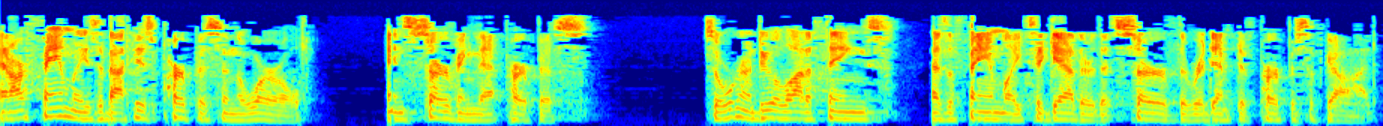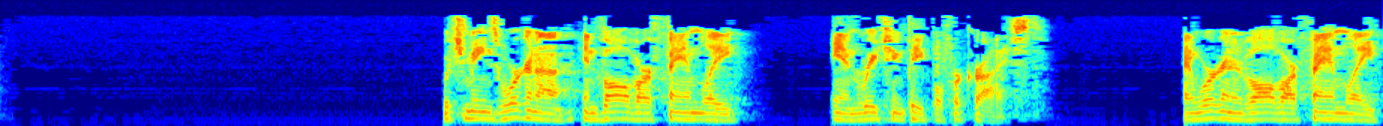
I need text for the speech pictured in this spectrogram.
And our family is about His purpose in the world and serving that purpose. So we're going to do a lot of things as a family together that serve the redemptive purpose of God. Which means we're going to involve our family in reaching people for Christ. And we're going to involve our family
